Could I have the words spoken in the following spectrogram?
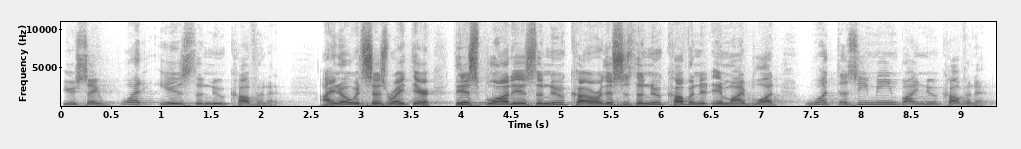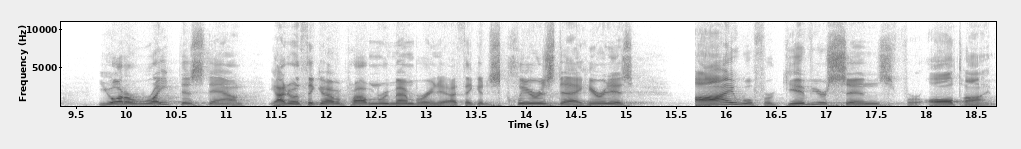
You say, What is the new covenant? I know it says right there, this blood is the new co- or this is the new covenant in my blood. What does he mean by new covenant? You ought to write this down. I don't think you have a problem remembering it. I think it's clear as day. Here it is. I will forgive your sins for all time.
